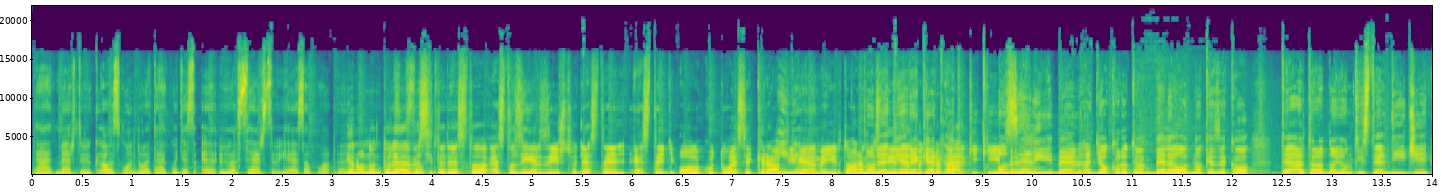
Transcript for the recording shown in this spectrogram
Tehát mert ők azt gondolták, hogy ez, ö, ő a szerzője. Ez a, Igen, onnantól ez a elveszíted ezt, a, ezt az érzést, hogy ezt egy, ezt egy alkotó, ezt egy kreatív Igen. elme írta, hanem Na azt de érzed, hogy gyerekek, erre hát bárki a képes. zenében, hát gyakorlatilag beleadnak ezek a te általad nagyon tisztelt DJ-k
